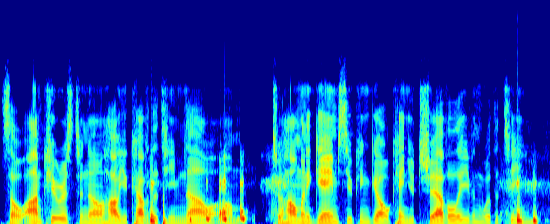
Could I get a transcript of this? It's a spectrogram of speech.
So I'm curious to know how you cover the team now. To how many games you can go? Can you travel even with the team?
